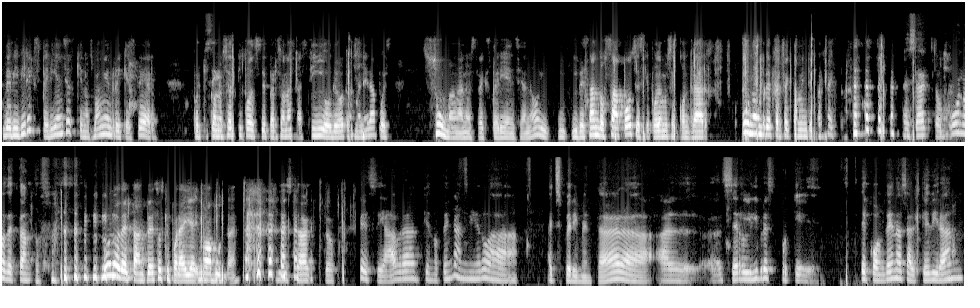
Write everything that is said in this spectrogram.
de vivir experiencias que nos van a enriquecer, porque conocer tipos de personas así o de otra manera, pues suman a nuestra experiencia, ¿no? Y, besando sapos es que podemos encontrar un hombre perfectamente perfecto. Exacto, uno de tantos. Uno de tantos, esos que por ahí no abundan. Exacto. Que se abran, que no tengan miedo a, experimentar, a, ser libres, porque te condenas al que dirán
